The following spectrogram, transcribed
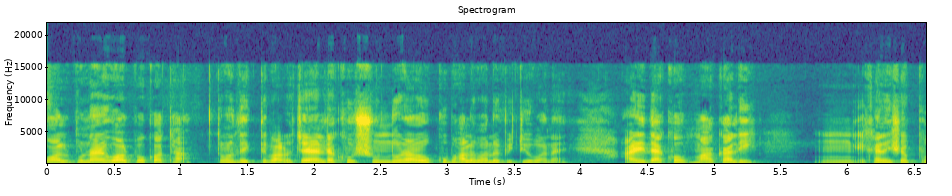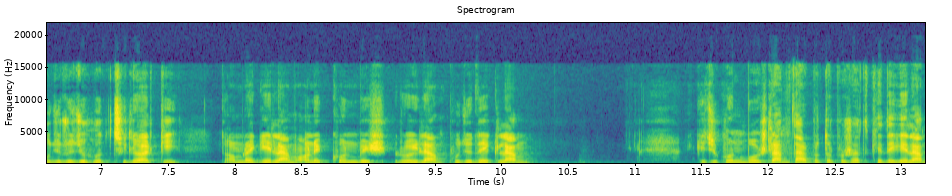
কল্পনার গল্প কথা তোমরা দেখতে পারো চ্যানেলটা খুব সুন্দর আর ও খুব ভালো ভালো ভিডিও বানায়। আর এই দেখো, মা কালী এখানে সব পুজো টুজো হচ্ছিল আর কি। তো আমরা গেলাম, অনেকক্ষণ বেশ রইলাম, পুজো দেখলাম। কিছুক্ষণ বসলাম, তারপর তো প্রসাদ খেতে গেলাম।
